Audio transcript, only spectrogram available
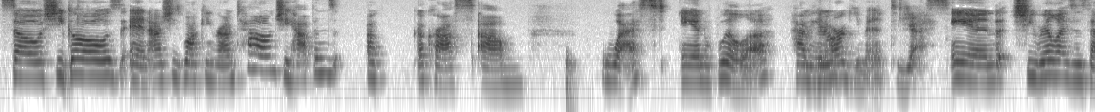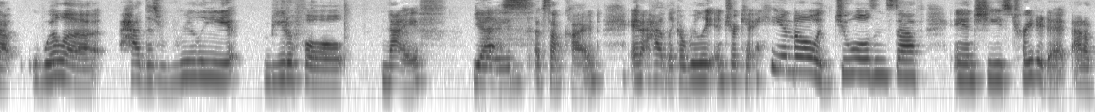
So she goes, and as she's walking around town, she happens a- across um, West and Willa having an Mhm. argument. Yes. and she realizes that Willa had this really beautiful knife Yes. of some kind and it had like a really intricate handle with jewels and stuff and she's traded it at a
